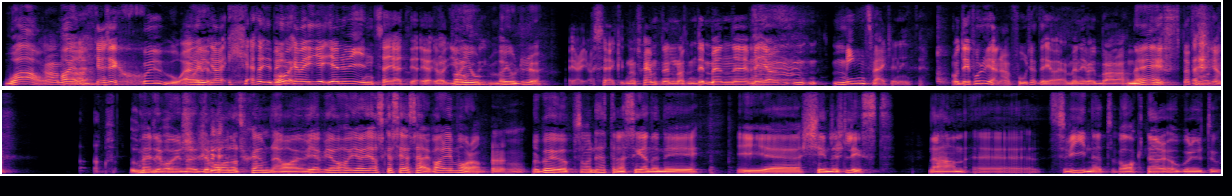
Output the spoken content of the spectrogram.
Wow! Ja, men, kanske sju år. Vad Jag, jag, alltså, jag, Oj. jag genuint säga att jag, jag, jag, vad, gjorde, vad gjorde du? jag, jag, säkert något skämt eller något. Men, men jag minns verkligen inte. Och det får du gärna fortsätta göra. Men jag vill bara Nej. lyfta frågan. Men det var, ju, det var något skämt. Ja, jag, jag, jag ska säga så här, varje morgon. Då går jag upp, som har ni sett den här scenen i, i uh, Schindler's list. När han, eh, svinet, vaknar och går ut och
